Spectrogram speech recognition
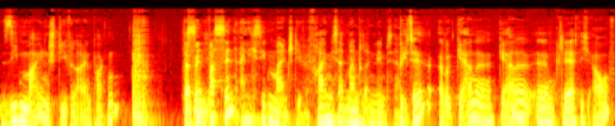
sieben Meilenstiefel einpacken. Was sind, was sind eigentlich sieben Meilenstiefel? Frage ich mich seit meinem dritten Lebensjahr. Bitte, aber gerne, gerne ähm, kläre ich dich auf.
